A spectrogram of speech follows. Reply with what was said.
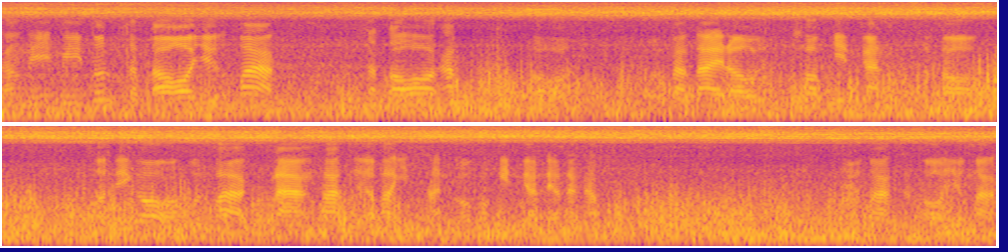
ทางนี้มีต้นสตอเยอะมาก สตอครับ ภาคใต้เราชอบกินกันสตอ ตอนนี้ก็คนภาคกลางภาคเหนือภาคอีสานเขาก็กินกันแล้วนะครับ เยอะมากสตอเยอะมาก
